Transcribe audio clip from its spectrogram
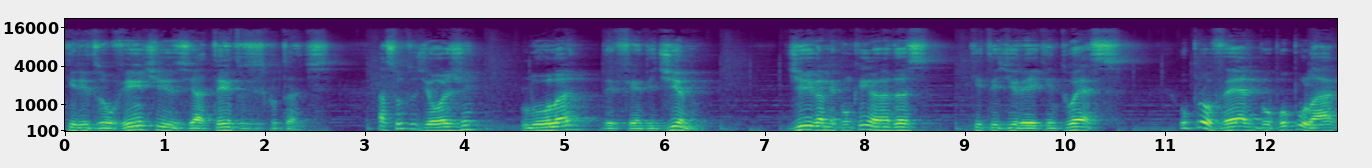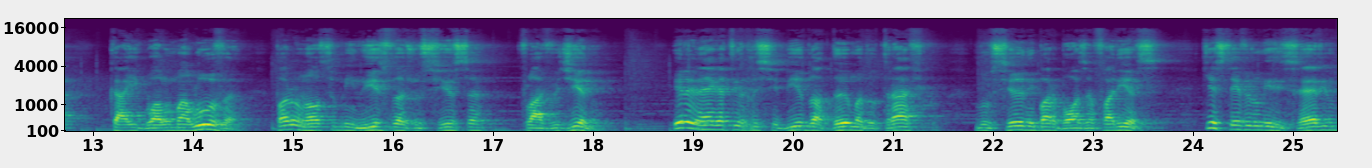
Queridos ouvintes e atentos escutantes, assunto de hoje: Lula defende Dino. Diga-me com quem andas, que te direi quem tu és. O provérbio popular cai igual uma luva para o nosso ministro da Justiça, Flávio Dino. Ele nega ter recebido a dama do tráfico, Luciane Barbosa Farias, que esteve no ministério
